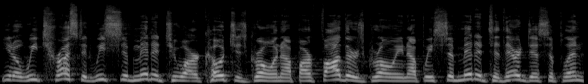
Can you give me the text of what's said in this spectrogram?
you know, we trusted, we submitted to our coaches growing up, our fathers growing up. We submitted to their discipline,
